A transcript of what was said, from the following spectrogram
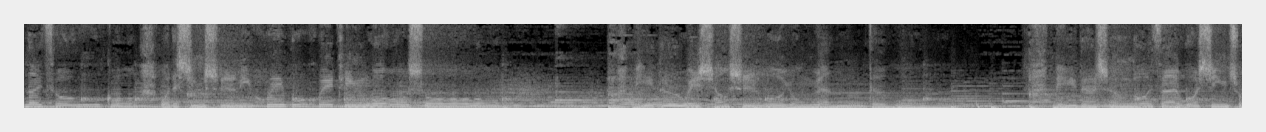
来走过。我的心事，你会不会听我说？你的微笑，是我永远的梦。你的承诺在我心中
